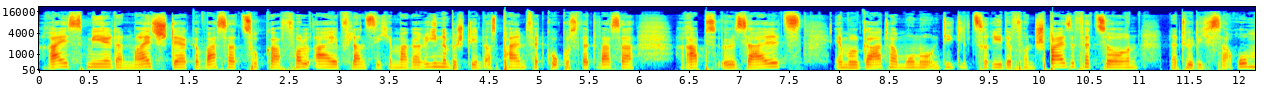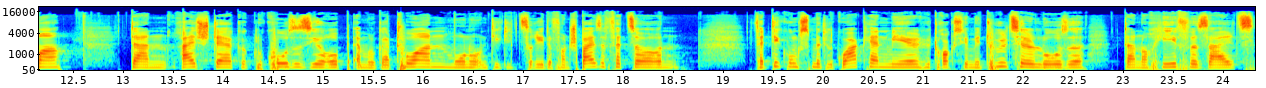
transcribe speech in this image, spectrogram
Reismehl, dann Maisstärke, Wasser, Zucker, Vollei, pflanzliche Margarine, bestehend aus Palmfett, Kokosfett, Wasser, Rapsöl, Salz, Emulgator, Mono- und Diglyceride von Speisefettsäuren, natürliches Aroma. Dann Reisstärke, Glukosesirup, Emulgatoren, Mono- und Diglyceride von Speisefettsäuren. Verdickungsmittel Guarkernmehl, Hydroxymethylcellulose, dann noch Hefe, Salz,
